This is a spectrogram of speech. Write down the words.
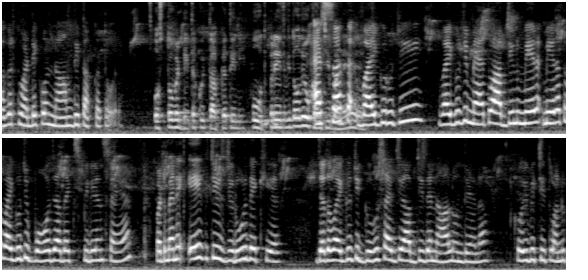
ਅਗਰ ਤੁਹਾਡੇ ਕੋਲ ਨਾਮ ਦੀ ਤਾਕਤ ਹੋਵੇ। ਉਸ ਤੋਂ ਵੱਡੀ ਤਾਂ ਕੋਈ ਤਾਕਤ ਹੀ ਨਹੀਂ। ਭੂਤ ਪ੍ਰੇਤ ਵੀ ਤਾਂ ਉਹਦੇ ਹੁਕਮ 'ਚ ਬਣੇ ਐਸਾ ਵਾਹਿਗੁਰੂ ਜੀ ਵਾਹਿਗੁਰੂ ਜੀ ਮੈਂ ਤਾਂ ਆਪ ਜੀ ਨੂੰ ਮੇਰਾ ਮੇਰਾ ਤਾਂ ਵਾਹਿਗੁਰੂ ਜੀ ਬਹੁਤ ਜ਼ਿਆਦਾ ਐਕਸਪੀਰੀਅੰਸ ਰਿਹਾ ਹੈ ਬਟ ਮੈਨੇ ਇੱਕ ਚੀਜ਼ ਜ਼ਰੂਰ ਦੇਖੀ ਹੈ। ਜਦੋਂ ਵਾਹਿਗੁਰੂ ਜੀ ਗੁਰੂ ਸਾਹਿਬ ਜੀ ਆਪ ਜੀ ਦੇ ਨਾਲ ਹੁੰਦੇ ਆ ਨਾ ਕੋਈ ਵੀ ਚੀਜ਼ ਤੁਹਾਨੂੰ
